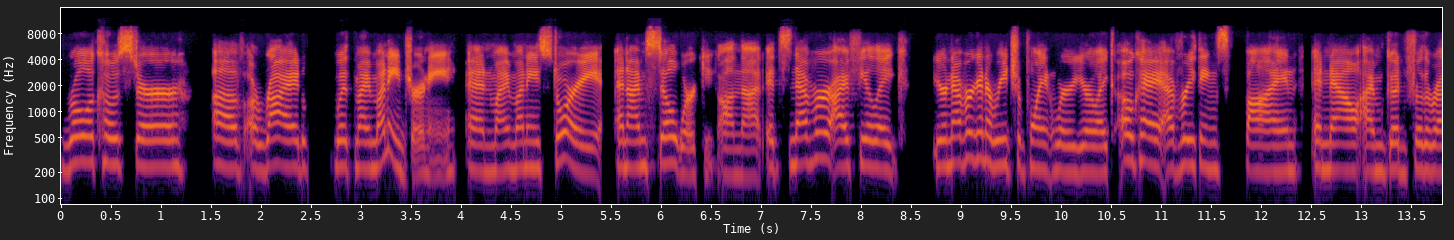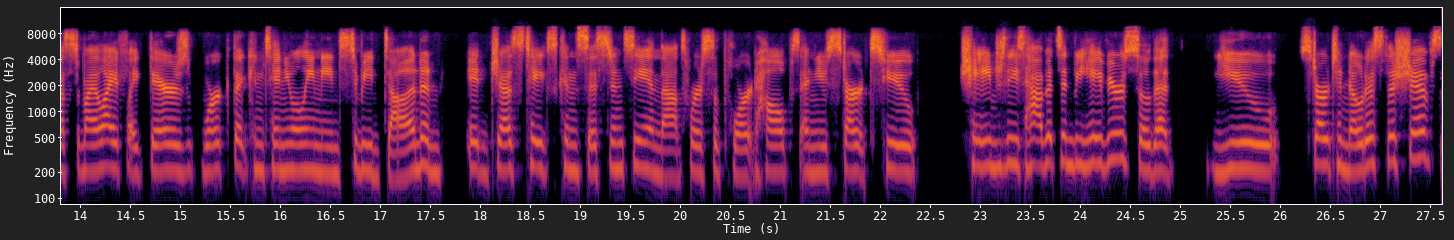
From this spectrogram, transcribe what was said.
roller coaster of a ride with my money journey and my money story. And I'm still working on that. It's never, I feel like you're never going to reach a point where you're like, okay, everything's fine. And now I'm good for the rest of my life. Like there's work that continually needs to be done. And it just takes consistency. And that's where support helps. And you start to change these habits and behaviors so that you start to notice the shifts,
